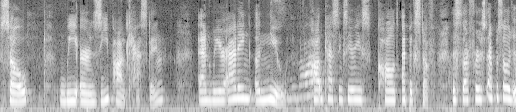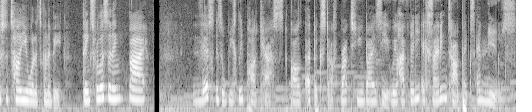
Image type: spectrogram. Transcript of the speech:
So, we are Z Podcasting, and we are adding a new podcasting series called Epic Stuff. This is our first episode just to tell you what it's going to be. Thanks for listening. Bye. This is a weekly podcast called Epic Stuff brought to you by Z. We'll have many exciting topics and news.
